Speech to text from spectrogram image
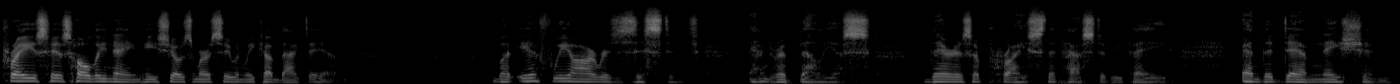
Praise His holy name. He shows mercy when we come back to Him. But if we are resistant, and rebellious, there is a price that has to be paid. And the damnation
